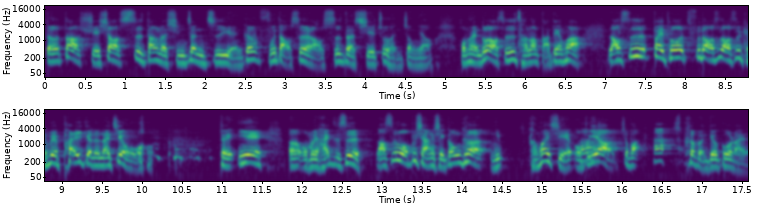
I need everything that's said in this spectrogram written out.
得到学校适当的行政资源跟辅导社老师的协助很重要。我们很多老师是常常打电话，老师拜托辅导室老师可不可以派一个人来救我？对，因为呃，我们孩子是老师，我不想写功课，你赶快写，我不要就把课本丢过来了。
